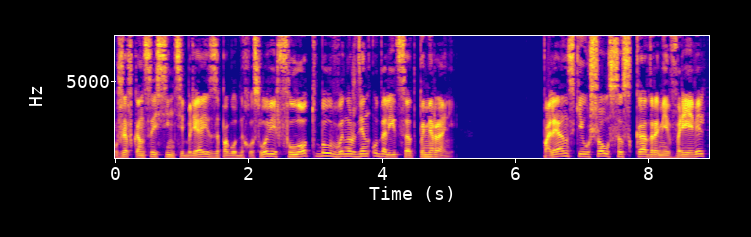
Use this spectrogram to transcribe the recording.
Уже в конце сентября из-за погодных условий флот был вынужден удалиться от Померании. Полянский ушел с эскадрами в Ревель,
